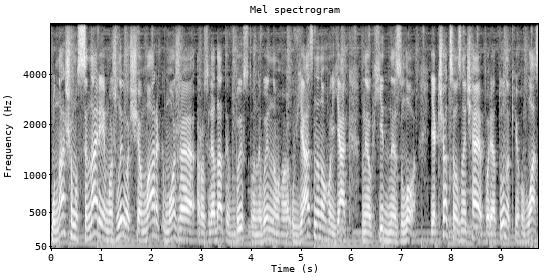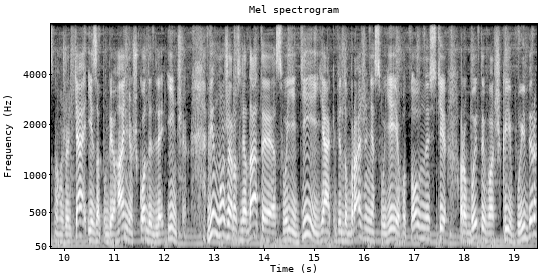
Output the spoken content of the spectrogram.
У нашому сценарії можливо, що Марк може розглядати вбивство невинного ув'язненого як необхідне зло, якщо це означає порятунок його власного життя і запобіганню шкоди для інших. Він може розглядати свої дії як відображення своєї готовності робити важкий вибір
